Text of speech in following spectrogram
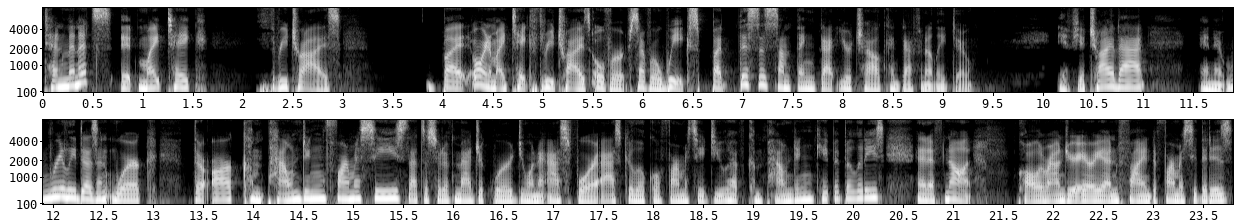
10 minutes. It might take three tries, but, or it might take three tries over several weeks, but this is something that your child can definitely do. If you try that and it really doesn't work, there are compounding pharmacies. That's a sort of magic word you want to ask for. Ask your local pharmacy, do you have compounding capabilities? And if not, call around your area and find a pharmacy that is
